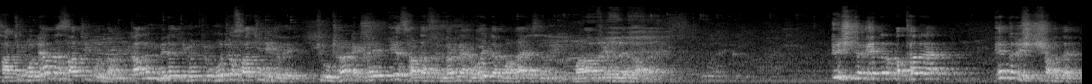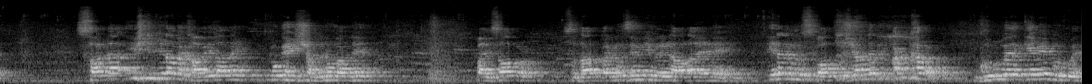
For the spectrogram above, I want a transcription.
ਸੱਚ ਬੋਲਿਆ ਮੈਂ ਸੱਚ ਹੀ ਬੋਲਾਂ। ਕੱਲ ਮੇਰੇ ਜੀਵਨ 'ਚ ਮੂੰਹ 'ਚੋਂ ਸੱਚ ਹੀ ਨਿਕਲੇ, ਝੂਠ ਨਾ ਨਿਕਲੇ, ਇਹ ਸਾਡਾ ਸਿਮਰਨ ਹੈ, ਰੋਜ਼ ਦਾ ਮਾਲਾ ਹੈ ਸਾਡੀ, ਮਾਲਾ ਫੇਰ ਦੇ ਨਾਲ ਹੈ। ਇਸ਼ਟ ਇਧਰ ਪੱਥਰ ਹੈ, ਇਧਰ ਇਸ਼ਟ ਸ਼ਬਦ ਹੈ। ਸਾਡਾ ਇਸ਼ਟ ਜਿਹੜਾ ਵਿਖਾਵੇ ਦਾ ਨਹੀਂ, ਕਿਉਂਕਿ ਅਸੀਂ ਸ਼ਬਦ ਨੂੰ ਮੰਨਦੇ ਭਾਈ ਸਾਹਿਬ, ਸਰਦਾਰ ਭਗਤ ਸਿੰਘ ਜੀ ਮੇਰੇ ਨਾਲ ਆਏ ਨੇ। ਇਹਨਾਂ ਨੇ ਮੈਨੂੰ ਸਵਾਲ ਪੁੱਛਿਆ ਕਿ ਅੱਖਰ ਗੁਰੂ ਹੈ, ਕਿਵੇਂ ਗੁਰੂ ਹੈ?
